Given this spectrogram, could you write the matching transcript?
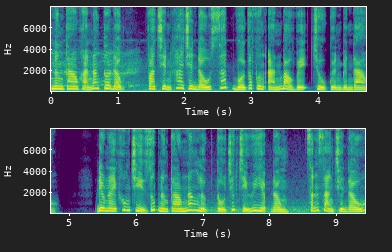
nâng cao khả năng cơ động và triển khai chiến đấu sát với các phương án bảo vệ chủ quyền biển đảo. Điều này không chỉ giúp nâng cao năng lực tổ chức chỉ huy hiệp đồng, sẵn sàng chiến đấu,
